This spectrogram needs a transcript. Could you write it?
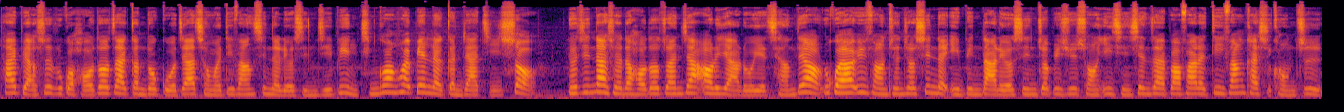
他还表示，如果猴痘在更多国家成为地方性的流行疾病，情况会变得更加棘手。牛津大学的猴痘专家奥利亚罗也强调，如果要预防全球性的疫病大流行，就必须从疫情现在爆发的地方开始控制。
